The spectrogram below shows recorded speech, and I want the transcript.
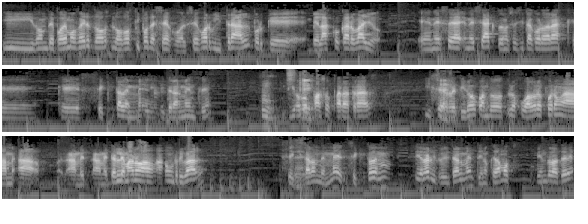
y donde podemos ver dos- los dos tipos de sesgo. El sesgo arbitral, porque Velasco Carballo, en ese, en ese acto, no sé si te acordarás, que, que se quita de en medio, literalmente, dio sí. dos pasos para atrás y se Sí. retiró cuando los jugadores fueron a, a- a met- a meterle mano a, a un rival. Se Sí. quitaron de en medio, se quitó de en medio el árbitro, literalmente, y nos quedamos viendo la tele.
